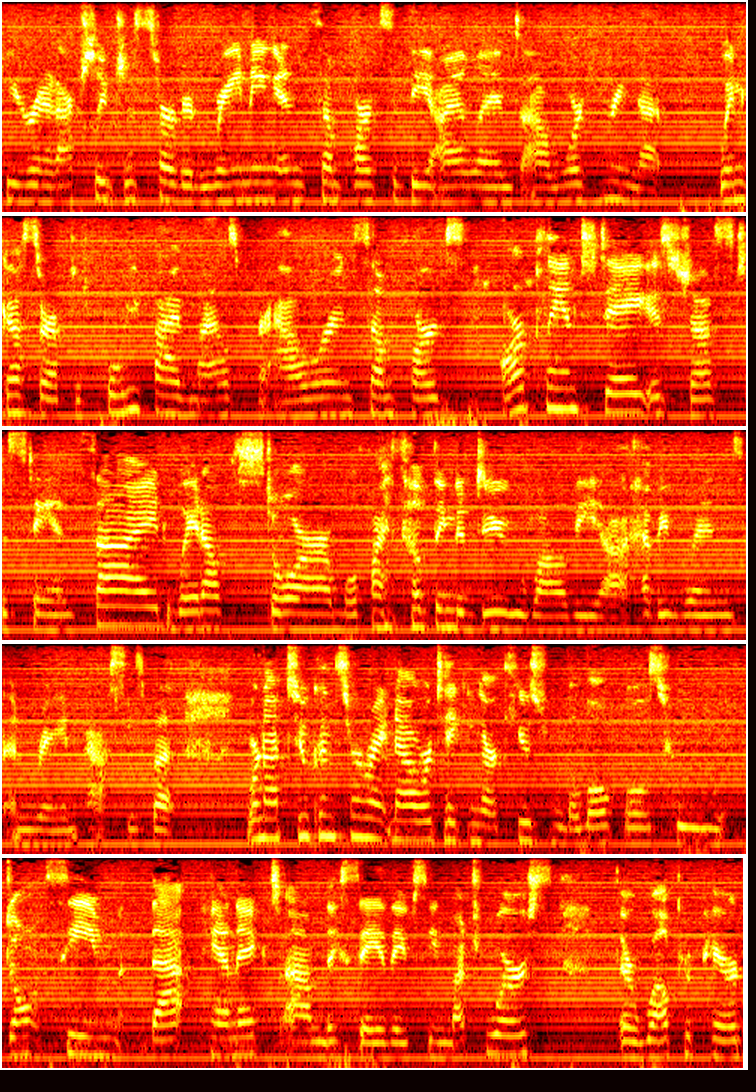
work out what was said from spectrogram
here, and it actually just started raining in some parts of the island. Um, we're hearing that wind gusts are up to 45 miles per hour in some parts. Our plan today is just to stay inside, wait out the storm. We'll find something to do while the uh, heavy winds and rain passes, but we're not too concerned right now. We're taking our cues from the locals who don't seem that panicked. Um, they say they've seen much worse. They're well prepared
